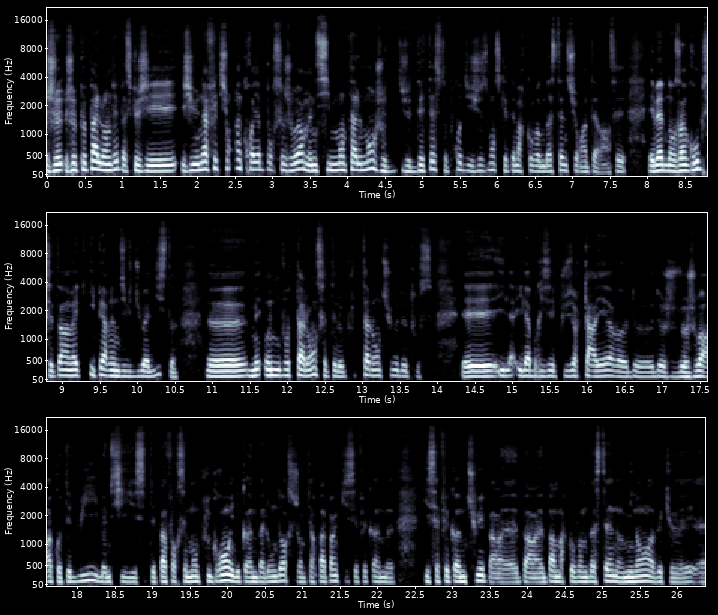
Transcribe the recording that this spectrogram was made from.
je, je peux pas l'enlever parce que j'ai, une affection incroyable pour ce joueur, même si mentalement, je, je déteste prodigieusement ce qu'était Marco Van Basten sur un terrain. Et même dans un groupe, c'était un mec hyper individualiste, euh, mais au niveau talent, c'était le plus talentueux de tous. Et il a, il a brisé plusieurs carrières de, de, de joueurs à côté de lui, même si c'était pas forcément plus grand, il est quand même Ballon d'Or. C'est Jean-Pierre Papin qui s'est fait quand même, qui s'est fait quand même tuer par, par, par Marco Van Basten au Milan avec, euh,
